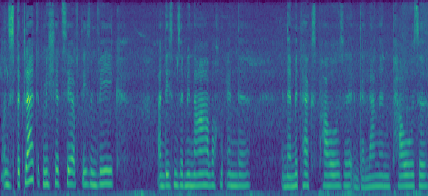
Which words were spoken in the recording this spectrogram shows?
Und es begleitet mich jetzt hier auf diesem Weg, an diesem Seminarwochenende, in der Mittagspause, in der langen Pause.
